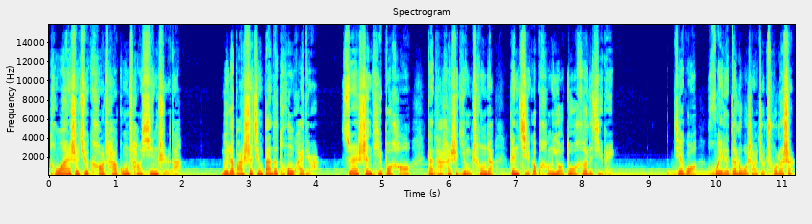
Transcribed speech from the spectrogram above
童安是去考察工厂新址的，为了把事情办得痛快点儿虽然身体不好，但他还是硬撑着跟几个朋友多喝了几杯。结果回来的路上就出了事儿，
